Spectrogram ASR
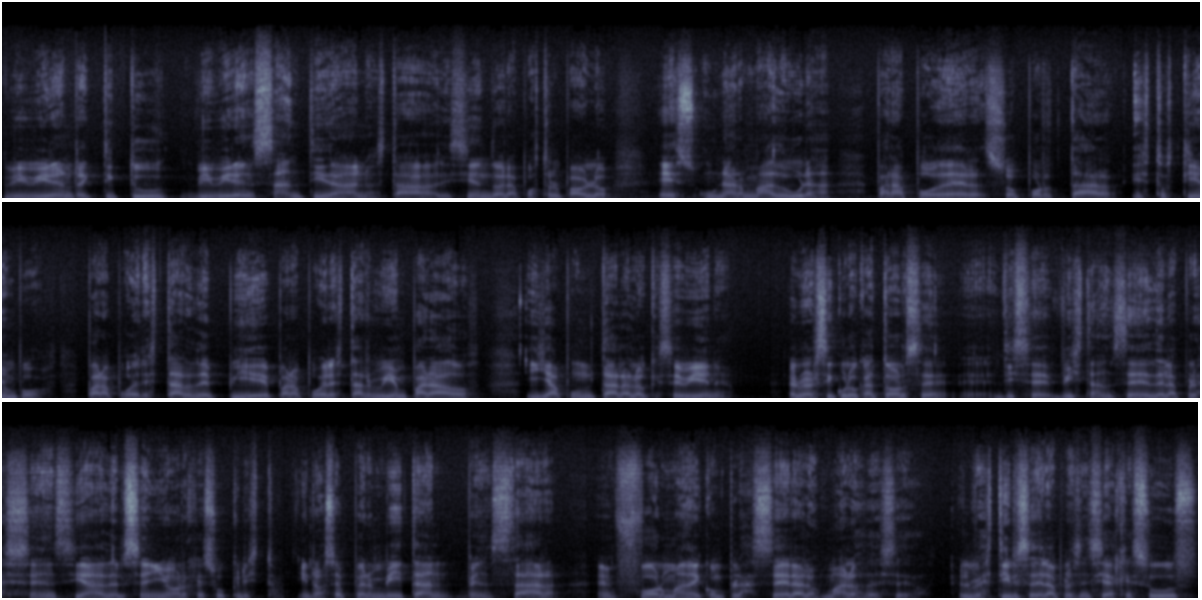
vivir en rectitud, vivir en santidad, nos está diciendo el apóstol Pablo, es una armadura para poder soportar estos tiempos, para poder estar de pie, para poder estar bien parados y apuntar a lo que se viene. El versículo 14 eh, dice, vístanse de la presencia del Señor Jesucristo y no se permitan pensar en forma de complacer a los malos deseos. El vestirse de la presencia de Jesús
